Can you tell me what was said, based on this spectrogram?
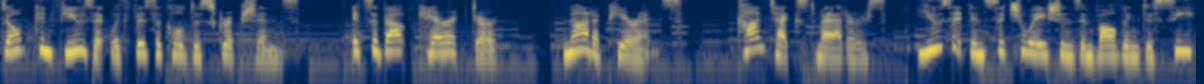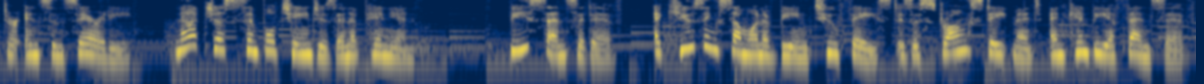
Don't confuse it with physical descriptions. It's about character, not appearance. Context matters. Use it in situations involving deceit or insincerity, not just simple changes in opinion. Be sensitive. Accusing someone of being two-faced is a strong statement and can be offensive.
